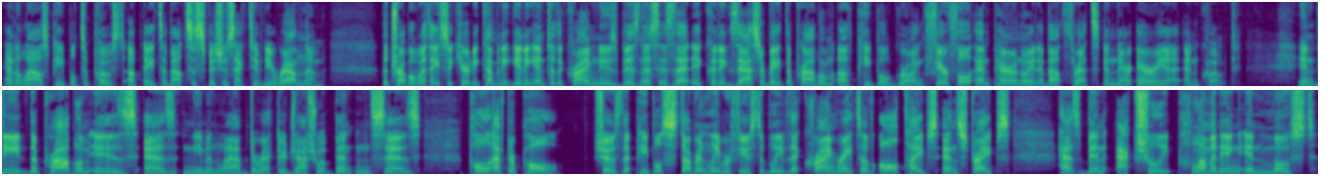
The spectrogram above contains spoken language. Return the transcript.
and allows people to post updates about suspicious activity around them. The trouble with a security company getting into the crime news business is that it could exacerbate the problem of people growing fearful and paranoid about threats in their area, end quote. Indeed, the problem is, as Nieman Lab director Joshua Benton says, poll after poll shows that people stubbornly refuse to believe that crime rates of all types and stripes has been actually plummeting in most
